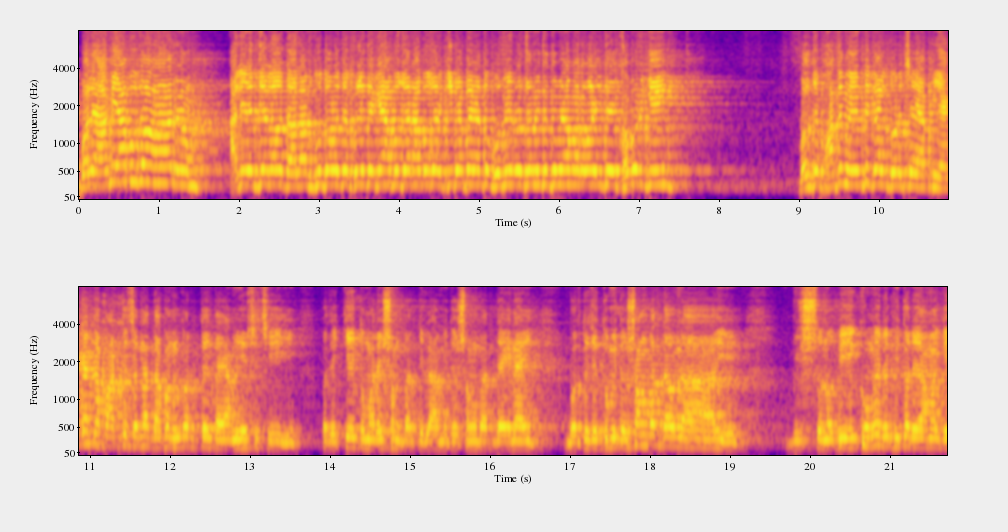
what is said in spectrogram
বলে, আমি আবুজার আলী রাদিয়াল্লাহু তাআলা আনহু দরজা খুলে দেখে আবুজার আবুজার কি ব্যাপার? এত গভীর রজনীতে তুমি আমার বাড়িতে, খবর কি? বলছে, ফাতেমা ইন্তেকাল করেছে, আপনি একা একা পারতেছেন না, দাফন করতে, তাই আমি এসেছি। বলছে, কে তোমার এই সংবাদ দিলা? আমি তো সংবাদ দেয় নাই। বলতে যে তুমি তো সংবাদ দাও নাই। বিশ্ব নবী ঘুমের ভিতরে আমাকে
